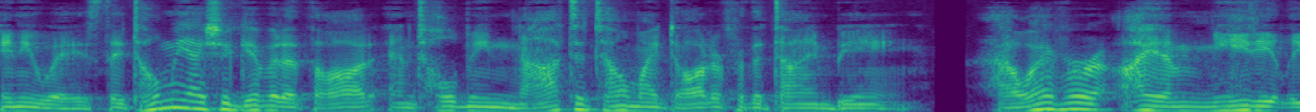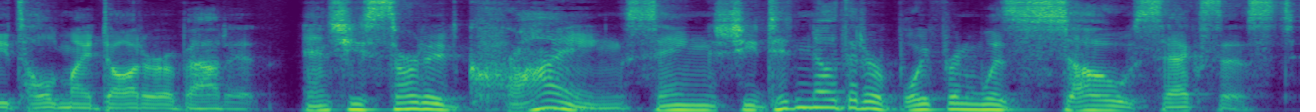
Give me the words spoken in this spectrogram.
Anyways, they told me I should give it a thought and told me not to tell my daughter for the time being. However, I immediately told my daughter about it, and she started crying, saying she didn't know that her boyfriend was so sexist.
